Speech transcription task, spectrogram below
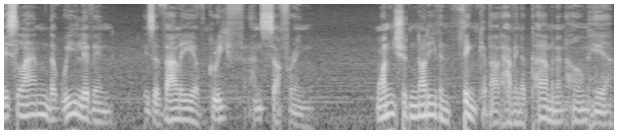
This land that we live in is a valley of grief and suffering. One should not even think about having a permanent home here.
